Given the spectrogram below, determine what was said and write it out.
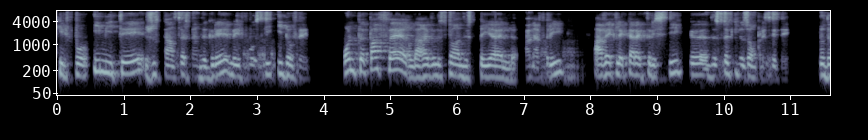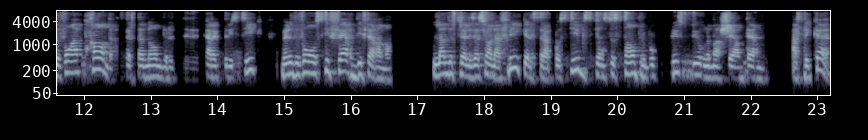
qu'il faut imiter jusqu'à un certain degré, mais il faut aussi innover. On ne peut pas faire la révolution industrielle en Afrique avec les caractéristiques de ceux qui nous ont précédés. Nous devons apprendre un certain nombre de caractéristiques, mais nous devons aussi faire différemment. L'industrialisation en Afrique, elle sera possible si on se centre beaucoup plus sur le marché interne africain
